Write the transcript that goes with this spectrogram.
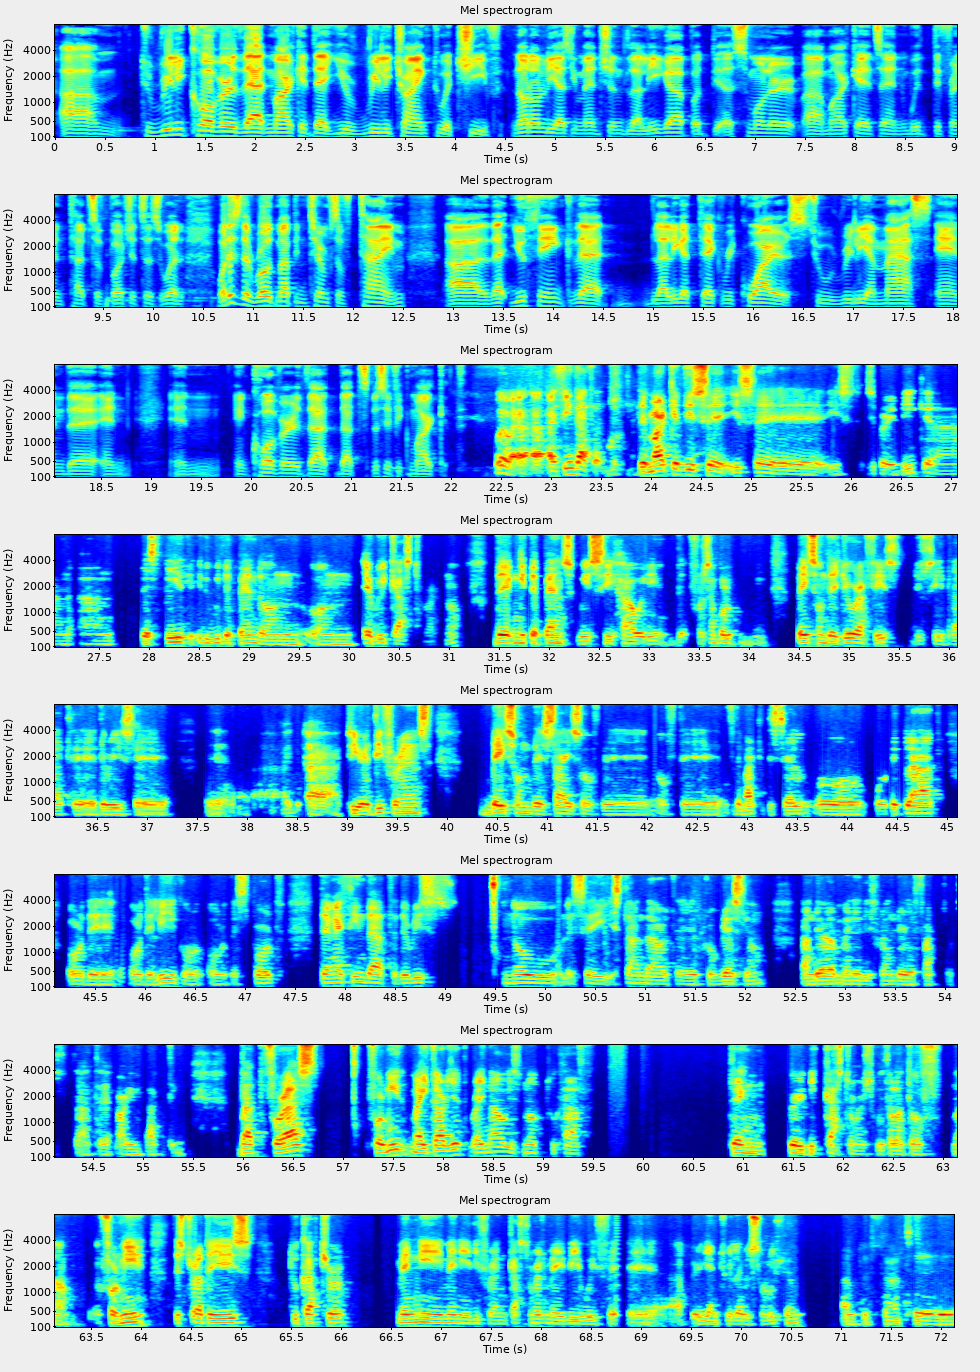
um, to really cover that market that you're really trying to achieve. Not only, as you mentioned, La Liga, but uh, smaller uh, markets and with different types of budgets as well. What is the roadmap in terms of time uh, that you think that La Liga Tech requires to really amass and uh, and and and cover that that specific market? Well, I, I think that the market is uh, is, uh, is, is very big and, and the speed it will depend on on every customer no? Then it depends. We see how for example based on the geographies you see that uh, there is a, a, a, clear difference based on the size of the of the of the market itself or or the club or the or the league or, or the sport then i think that there is no let's say standard uh, progression and there are many different uh, factors that uh, are impacting but for us for me, my target right now is not to have 10 very big customers with a lot of, no. For me, the strategy is to capture many, many different customers, maybe with a, a very entry level solution and to start uh,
